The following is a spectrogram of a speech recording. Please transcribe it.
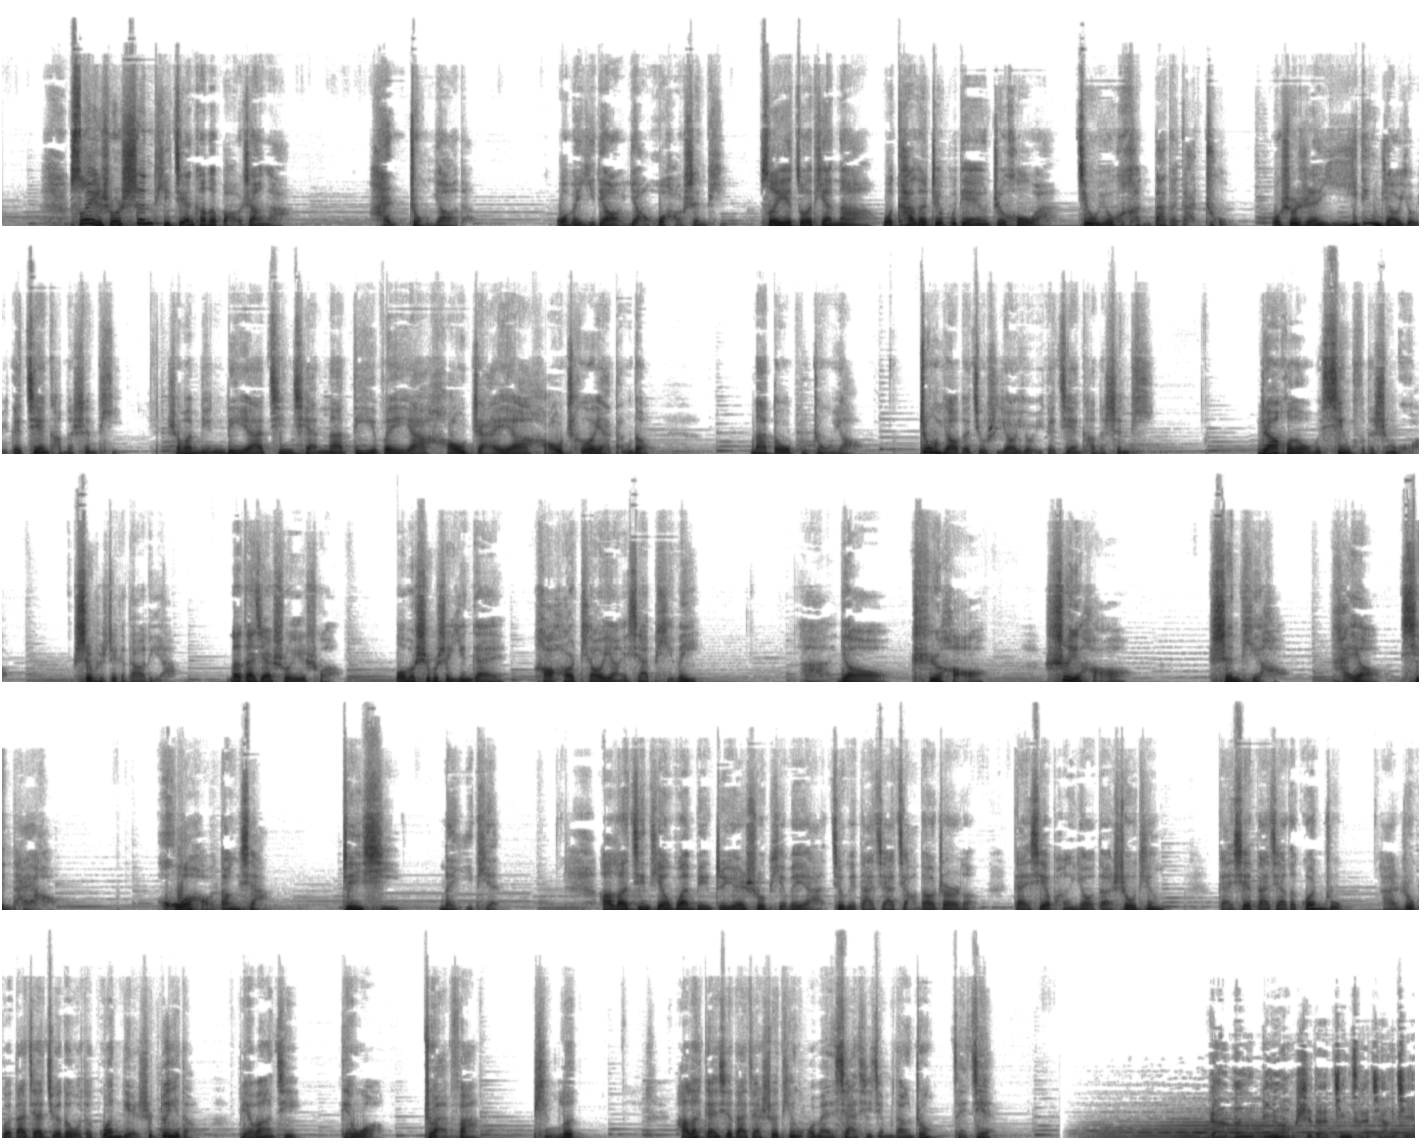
所以说身体健康的保障啊，很重要的，我们一定要养护好身体。所以昨天呢，我看了这部电影之后啊，就有很大的感触。我说人一定要有一个健康的身体，什么名利呀、金钱呐、地位呀、豪宅呀、豪车呀等等，那都不重要，重要的就是要有一个健康的身体。然后呢，我们幸福的生活，是不是这个道理啊？那大家说一说，我们是不是应该好好调养一下脾胃？啊，要吃好，睡好，身体好，还要心态好，活好当下，珍惜每一天。好了，今天万病之源树脾胃啊，就给大家讲到这儿了。感谢朋友的收听，感谢大家的关注。啊，如果大家觉得我的观点是对的，别忘记给我转发、评论。好了，感谢大家收听，我们下期节目当中再见。感恩李老师的精彩讲解。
